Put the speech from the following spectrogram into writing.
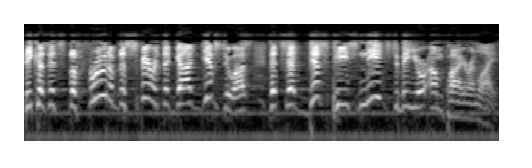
because it's the fruit of the Spirit that God gives to us that said this peace needs to be your umpire in life.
